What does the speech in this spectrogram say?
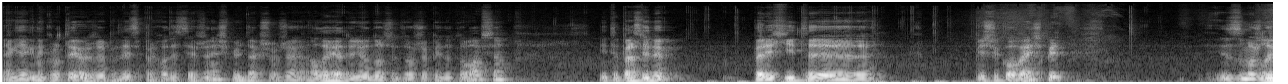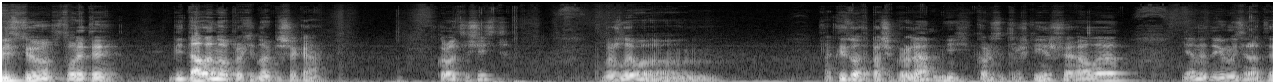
як, як не крутив, вже прийдеться приходити цей вже так що вже, але я до нього досить вже підготувався. І тепер слідує перехід е, пішаковий еншпіль з можливістю створити віддаленого прохідного пішака. Король C6 важливо ем, активізувати першого короля, мій король трошки гірше, але я не даю йому зіграти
